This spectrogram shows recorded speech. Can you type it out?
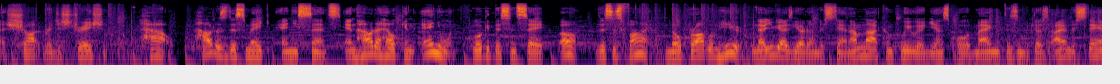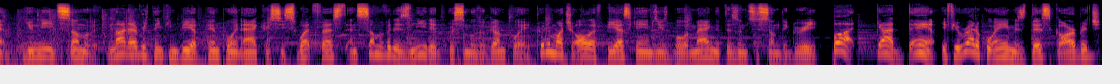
as shot registration. How? How does this make any sense? And how the hell can anyone look at this and say, oh, this is fine, no problem here. Now you guys gotta understand, I'm not completely against bullet magnetism because I understand you need some of it. Not everything can be a pinpoint accuracy sweatfest and some of it is needed for smoother gunplay. Pretty much all FPS games use bullet magnetism to some degree. But God damn, if your reticle aim is this garbage,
